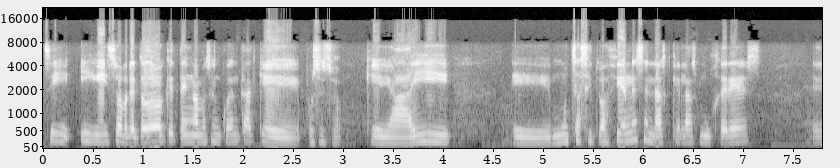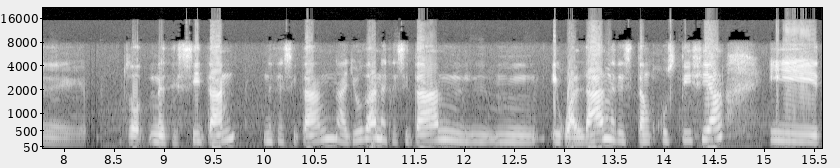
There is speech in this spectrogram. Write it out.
Sí, y sobre todo que tengamos en cuenta que, pues eso, que hay eh, muchas situaciones en las que las mujeres eh, necesitan necesitan ayuda, necesitan mm, igualdad, necesitan justicia y,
